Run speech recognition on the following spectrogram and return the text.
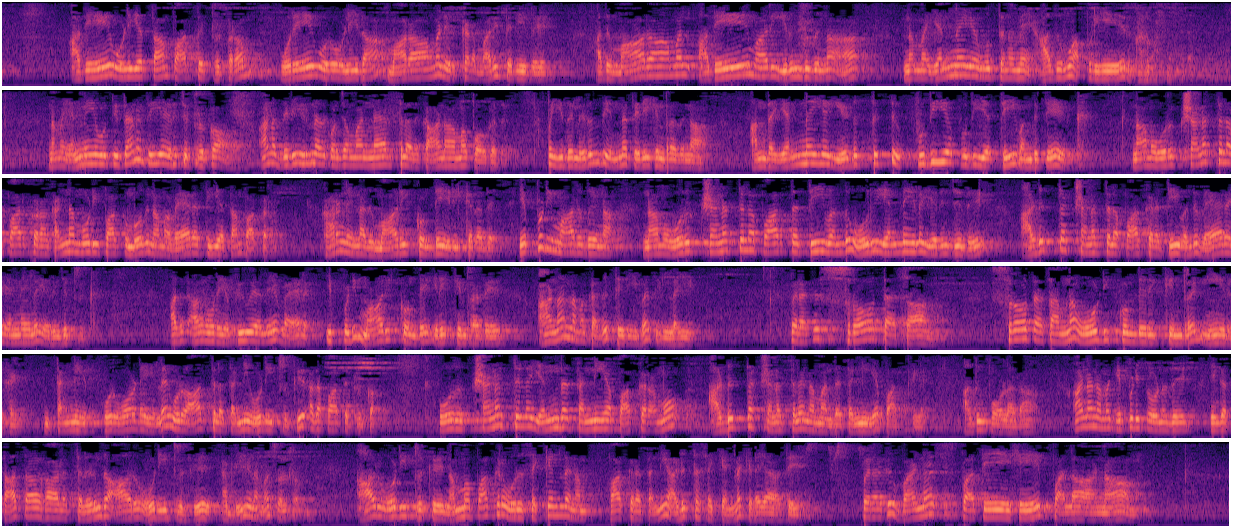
அதே ஒளியத்தான் பார்த்துட்டு இருக்கிறோம் ஒரே ஒரு ஒளி தான் மாறாமல் இருக்கிற மாதிரி தெரியுது. அது மாறாமல் அதே மாதிரி இருந்ததுன்னா நம்ம எண்ணெய ஊத்தனமே அதுவும் அப்படியே இருக்கணும். நம்ம எண்ணெயை ஊத்தி தானே தீய எரிச்சிட்டு இருக்கோம் ஆனா திடீர்னு அது கொஞ்சம் மணி நேரத்துல அது காணாம போகுது. இப்ப இதுல இருந்து என்ன தெரிகின்றதுன்னா அந்த எண்ணெயை எடுத்துட்டு புதிய புதிய தீ வந்துட்டே இருக்கு. நாம ஒரு க்ஷணத்துல பார்க்கிறோம் கண்ணை மூடி பார்க்கும்போது நம்ம வேற தீயத்தான் பார்க்கிறோம். காரணம் என்ன? அது மாறிக்கொண்டே இருக்கிறது. எப்படி மாறுதுன்னா நாம ஒரு க்ஷணத்துல பார்த்த தீ வந்து ஒரு எண்ணெயில எரிஞ்சுது அடுத்த க்ஷணத்துல பாக்குற தீ வந்து வேற எண்ணெயில எரிஞ்சிட்டு இருக்கு அது அதனுடைய ஃபியூவலே வேற. இப்படி மாறிக்கொண்டே இருக்கின்றது. ஆனால் நமக்கு அது தெரிவதில்லை. பிறகு ஸ்ரோதசாம். ஸ்ரோதசம்னா ஓடிக்கொண்டிருக்கின்ற நீர்கள். தண்ணீர். ஒரு ஓடையில ஒரு ஆத்துல தண்ணி ஓடிட்டு இருக்கு அதை பார்த்துட்டு இருக்கோம் ஒரு கணத்துல எந்த தண்ணிய பாக்கிறோமோ அடுத்த கணத்துல நம்ம அந்த தண்ணிய பார்க்கல. அது போலதான். ஆனா நமக்கு எப்படி தோணுது? எங்க தாத்தா காலத்துல இருந்து ஆறு ஓடிட்டு இருக்கு அப்படின்னு நம்ம சொல்றோம். ஆறு ஓடிட்டு இருக்கு நம்ம பாக்குற ஒரு செகண்ட்ல நம் பாக்குற தண்ணி அடுத்த செகண்ட்ல கிடையாது. பிறகு வனஸ்பதேகே பலானாம்.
